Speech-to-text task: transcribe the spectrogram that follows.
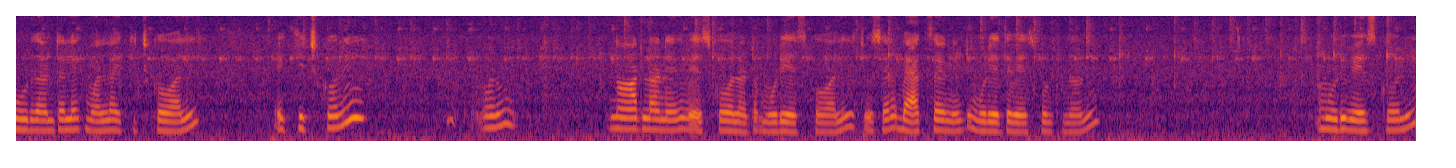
మూడు గంటలకి మళ్ళీ ఎక్కించుకోవాలి. ఎక్కించుకొని మనం నాట్లు అనేది వేసుకోవాలంట ముడి వేసుకోవాలి. చూసారా? బ్యాక్ సైడ్ నుండి ముడి అయితే వేసుకుంటున్నాను. ముడి వేసుకొని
